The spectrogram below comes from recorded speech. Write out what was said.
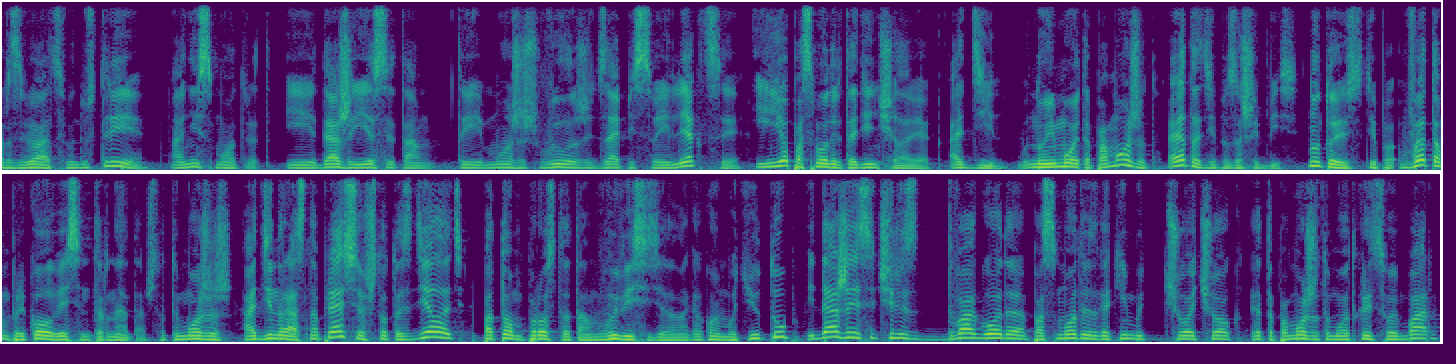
развиваются в индустрии, они смотрят. И даже если там ты можешь выложить запись своей лекции, и ее посмотрит один человек, один, но ему это поможет, это типа зашибись. Ну, то есть, типа, в этом прикол весь интернета, что ты можешь один раз напрячься, что-то сделать, потом просто там вывесить это на какой-нибудь YouTube, и даже если через два года посмотрит какой-нибудь чувачок, это поможет ему открыть свой бар,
